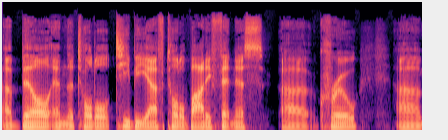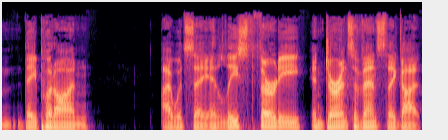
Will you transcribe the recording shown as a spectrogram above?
uh, Bill and the total TBF, Total Body Fitness uh, crew, um, they put on, I would say, at least thirty endurance events. They got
